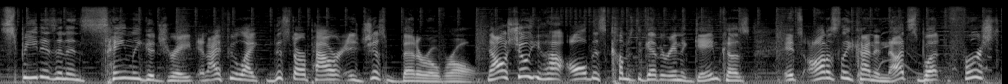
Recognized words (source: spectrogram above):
speed is an insanely good trait, and I feel like this star power is just better overall. Now I'll show you how all this comes together in a game because it's honestly kind of nuts, but first,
